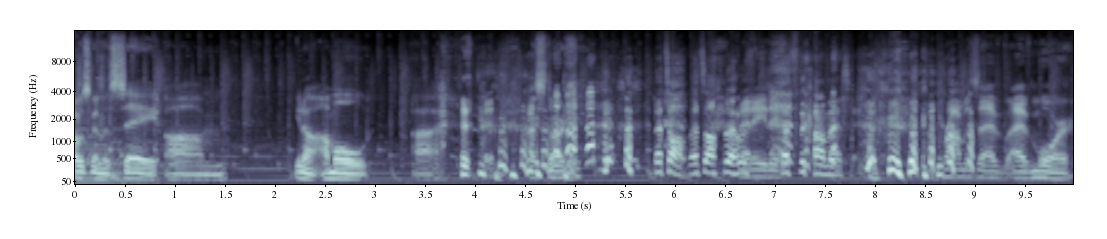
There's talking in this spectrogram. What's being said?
I was gonna say, um, you know, I'm old. Uh, I started. That's all. That's all. That was, That ain't it. That's the comment. I promise I have, I have more,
